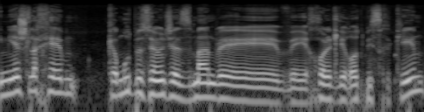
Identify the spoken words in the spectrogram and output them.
אם יש לכם כמות מסוימת של זמן ו- ויכולת לראות משחקים,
